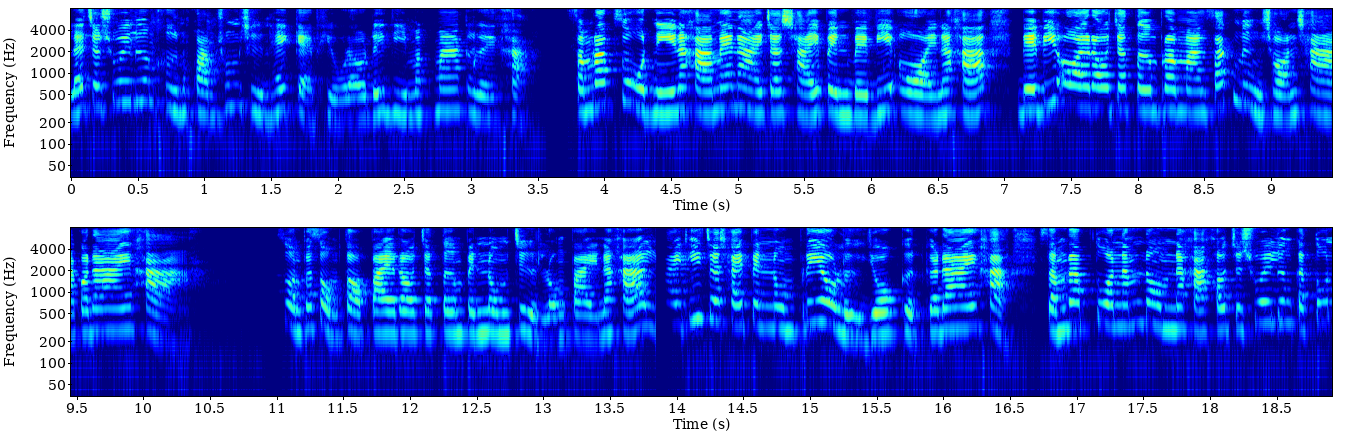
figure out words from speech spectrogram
และจะช่วยเรื่องคืนความชุ่มชื้นให้แก่ผิวเราได้ดีมาก ๆเลยค่ะสำหรับสูตรนี้นะคะ แม่นายจะใช้เป็นเบบี้ออยล์นะคะเบบี้ออยล์เราจะเติมประมาณสัก 1 ช้อนชาก็ได้ค่ะ ส่วนผสมต่อไปเราจะเติมเป็นนมจืดลงไปนะคะ ใครที่จะใช้เป็นนมเปรี้ยวหรือโยเกิร์ตก็ได้ค่ะสำหรับตัวน้ำนมนะคะเขาจะช่วยเรื่องกระตุ้น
